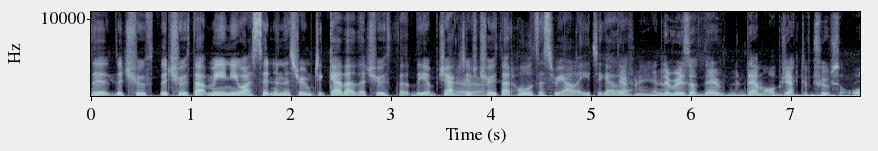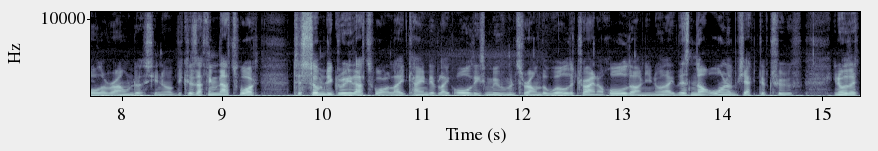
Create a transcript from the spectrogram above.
The, the truth the truth that me and you are sitting in this room together the truth that the objective Yeah. truth that holds this reality together. Definitely, and there is a, there them objective truths all around us, you know, because I think that's what, to some degree, that's what like kind of like all these movements around the world are trying to hold on, you know, like there's not one objective truth, you know, that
